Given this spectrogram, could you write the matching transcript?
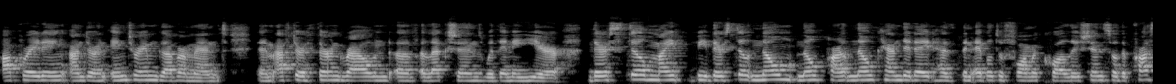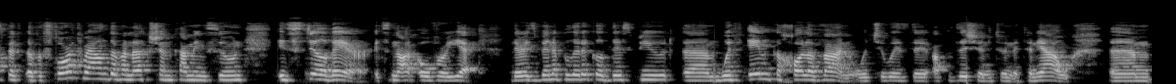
operating under an interim government um, after a third round of elections within a year. There still might be, there's still no, no par, no candidate has been able to form a coalition. So the prospect of a fourth round of election coming soon is still there. It's not over yet. There has been a political dispute um, within Kahol Lavan, which was the opposition to Netanyahu. Um,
